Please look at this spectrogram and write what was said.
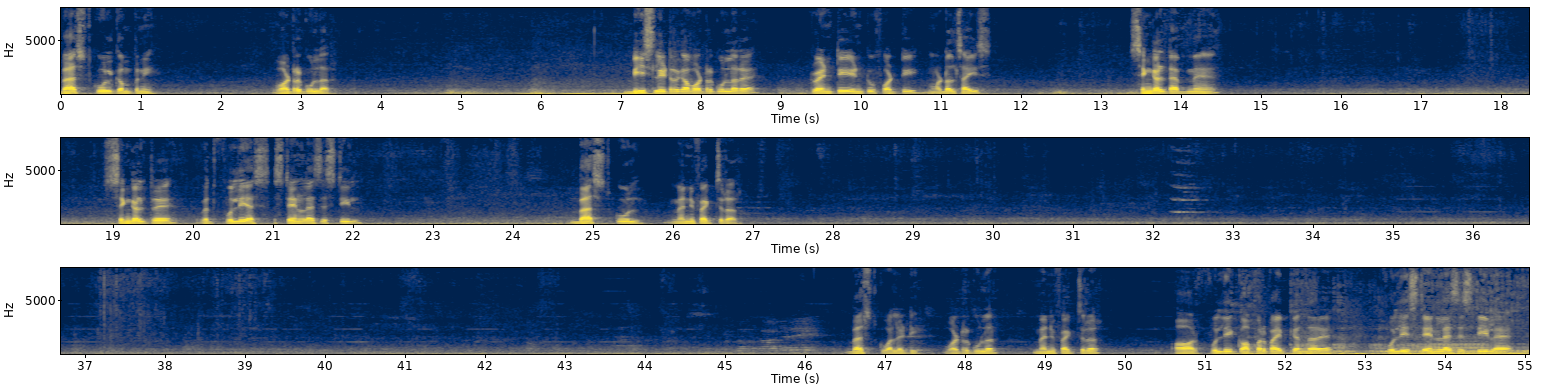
Best cool company, water cooler 20 litre का water cooler है 20 into forty, model size, single tab में है, single tray with fully stainless steel best cool manufacturer best quality water cooler, manufacturer और fully copper pipe के अंदर है, fully stainless steel है।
